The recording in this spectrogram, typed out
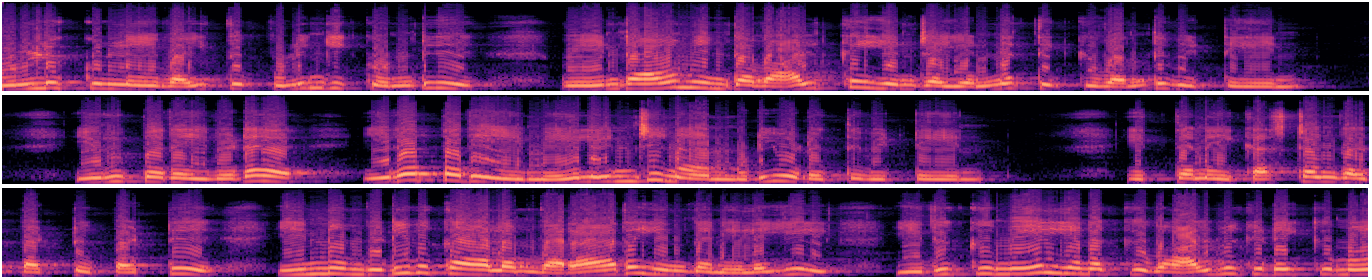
உள்ளுக்குள்ளே வைத்து புழுங்கிக் கொண்டு வேண்டாம் இந்த வாழ்க்கை என்ற எண்ணத்திற்கு வந்துவிட்டேன். இருப்பதை விட இறப்பதே மேலென்று நான் முடிவெடுத்து விட்டேன். இத்தனை கஷ்டங்கள் பட்டு பட்டு இன்னும் விடிவு காலம் வராத இந்த நிலையில் இதுக்கு மேல் எனக்கு வாழ்வு கிடைக்குமா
